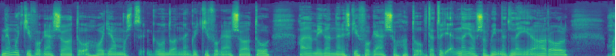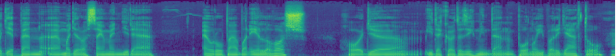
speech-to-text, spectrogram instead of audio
nem úgy kifogásolható, ahogyan most gondolnánk, hogy kifogásolható, hanem még annál is kifogásolhatóbb. Tehát, hogy nagyon sok mindent leír arról, hogy ebben Magyarország mennyire Európában éllovas, hogy ide költözik minden pornóipari gyártó, Hm.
